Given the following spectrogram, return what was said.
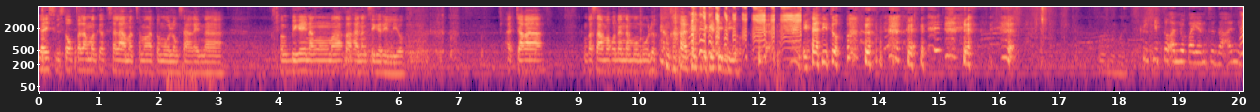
Guys, gusto ko palang magkasalamat sa mga tumulong sa akin na magbigay ng mga kahanang sigarilyo. At saka, yung kasama ko na namumulot ng kahanang sigarilyo. Ika dito. Hihito ano pa yan sa daan yun.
